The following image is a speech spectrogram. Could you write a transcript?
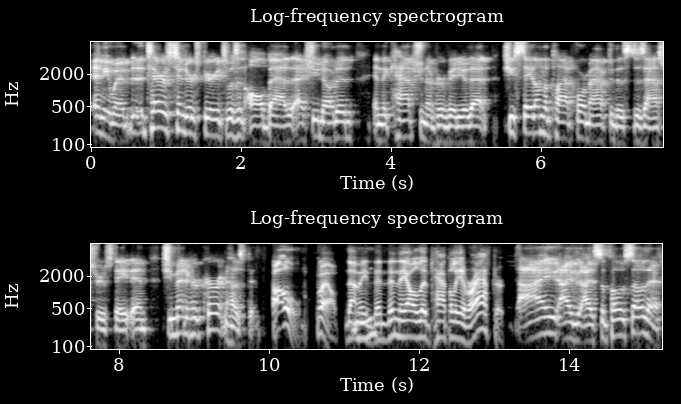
anyway, Tara's Tinder experience wasn't all bad, as she noted in the caption of her video that she stayed on the platform after this disastrous date and she met her current husband. Oh well, I mean, Mhm. then, then they all lived happily ever after. I I, I suppose so. There,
